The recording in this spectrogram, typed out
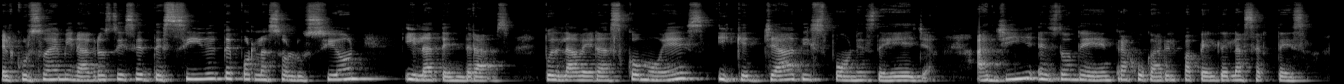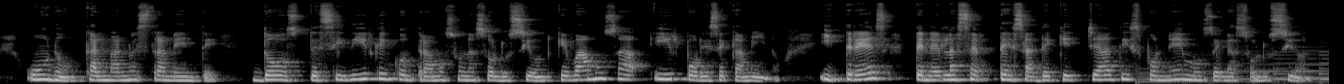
El curso de milagros dice, decídete por la solución y la tendrás, pues la verás como es y que ya dispones de ella. Allí es donde entra a jugar el papel de la certeza. Uno, calmar nuestra mente. Dos, decidir que encontramos una solución, que vamos a ir por ese camino. Y tres, tener la certeza de que ya disponemos de la solución.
